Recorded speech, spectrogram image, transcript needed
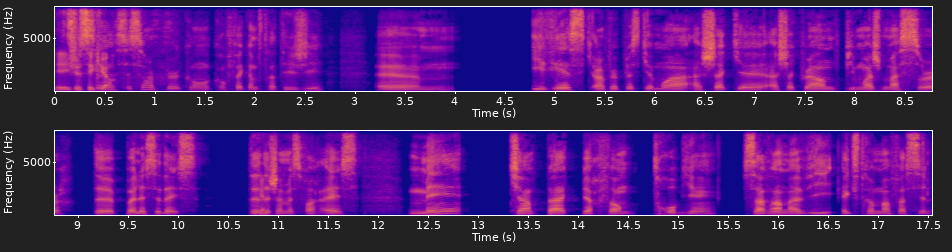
et je sécure. C'est ça un peu qu'on qu'on fait comme stratégie. Euh, il risque un peu plus que moi à chaque, à chaque round, puis moi je m'assure de pas laisser d'ace, de, Ok. de jamais se faire ace. Mais quand Pac performe trop bien, ça rend ma vie extrêmement facile.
